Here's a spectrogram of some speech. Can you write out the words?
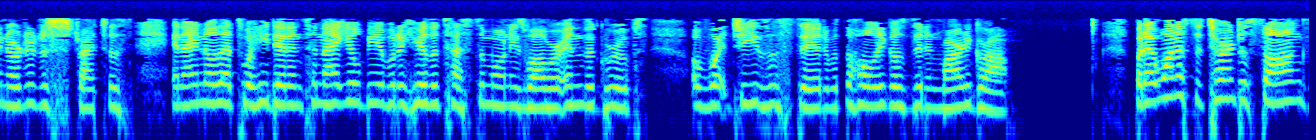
in order to stretch us. And I know that's what He did. And tonight you'll be able to hear the testimonies while we're in the groups of what Jesus did, what the Holy Ghost did in Mardi Gras. But I want us to turn to songs,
